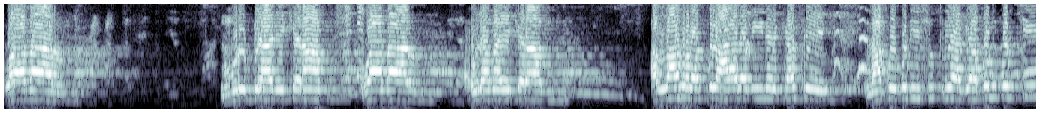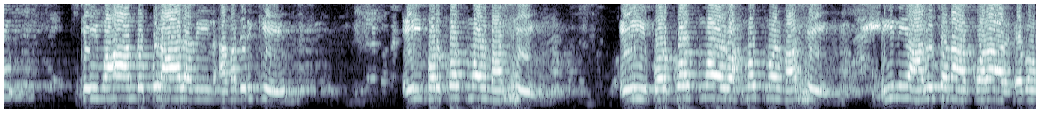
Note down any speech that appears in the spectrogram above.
ও আমার মুরব্বিয়ানি কেরাম ও আমার উলামায়ে কেরাম আল্লাহ রাব্বুল আলামিনের কাছে লাখো কোটি জ্ঞাপন করছি। যেই মহান রব্বুল আলামিন আমাদেরকে এই বরকতময় মাসে, এই বরকতময়, রহমতময় মাসে দিনই আলোচনা করার এবং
